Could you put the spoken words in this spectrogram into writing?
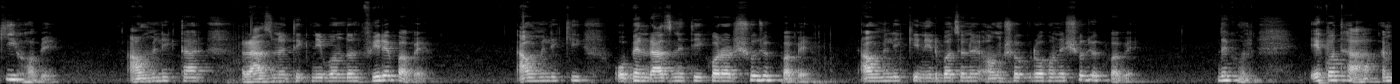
কি হবে? আওয়ামী লীগ তার রাজনৈতিক নিবন্ধন ফিরে পাবে? আওয়ামী লীগ কি ওপেন রাজনীতি করার সুযোগ পাবে? আওয়ামী লীগ কি নির্বাচনে অংশগ্রহণের সুযোগ পাবে? দেখুন কথা আমি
